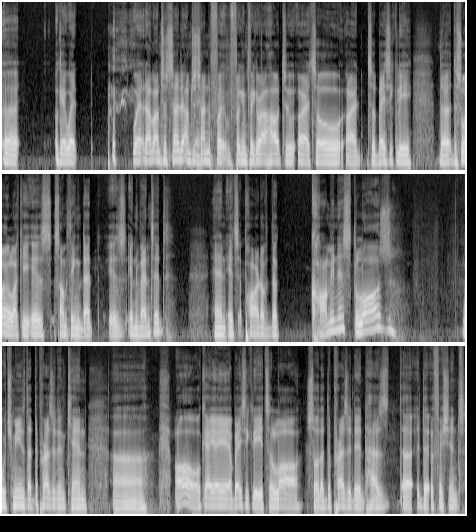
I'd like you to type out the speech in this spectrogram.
uh, okay. Wait. Wait, I'm, I'm just trying to. I'm just Yeah. trying to f- fucking figure out how to. All right, so all right, so basically, the the suojelulaki is something that is invented, and it's part of the communist laws, which means that the president can. Uh, oh, okay, yeah, yeah. Basically, it's a law so that the president has uh, the efficient,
